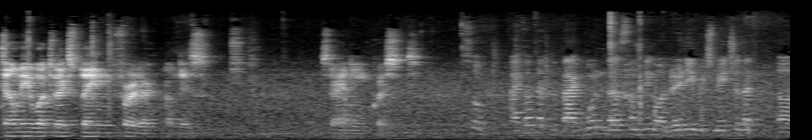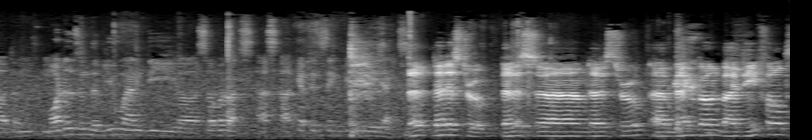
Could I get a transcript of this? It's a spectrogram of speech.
tell me what to explain further on this. Is there any questions? So I thought that the backbone does something already which makes sure that uh, the models in the view and the uh, server are, are, kept in sync between Ajax. That, that is true. That is um, that is true. Uh, backbone by default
